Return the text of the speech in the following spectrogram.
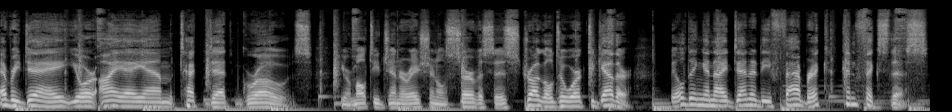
Every day, your IAM tech debt grows. Your multi generational services struggle to work together. Building an identity fabric can fix this.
